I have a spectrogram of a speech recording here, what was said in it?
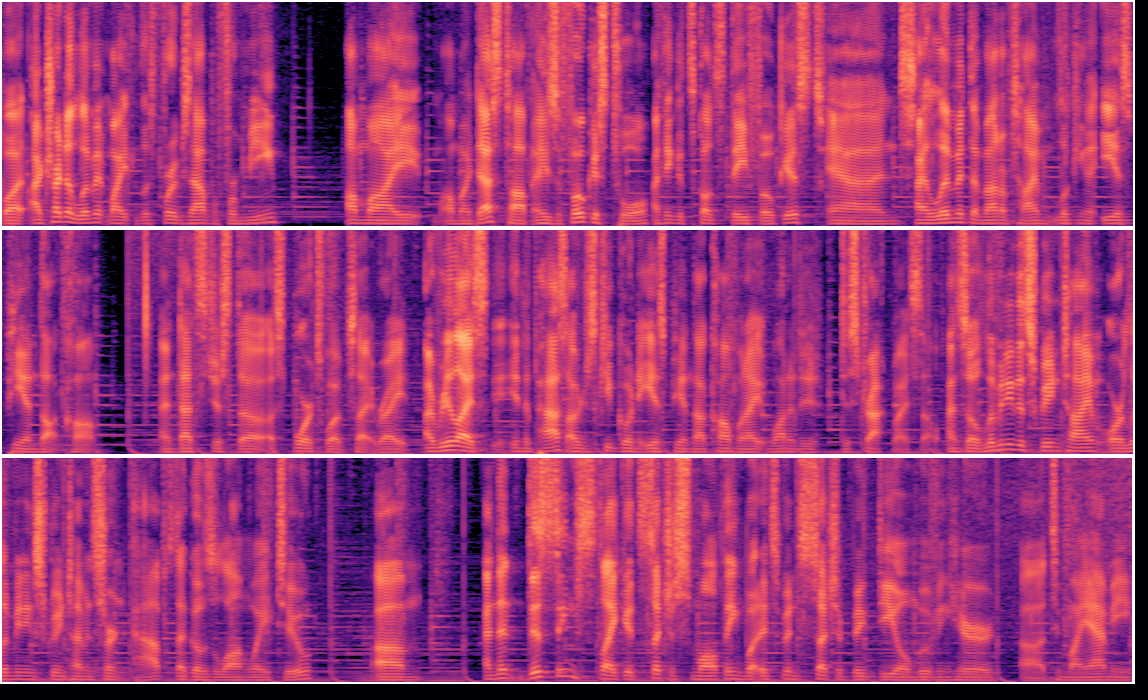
But I try to limit my, for example, for me, on my on my desktop, I use a focus tool. I think it's called Stay Focused, and I limit the amount of time looking at ESPN.com and that's just a, a, sports website, right? I realized in the past I would just keep going to ESPN.com when I wanted to distract myself, and so limiting the screen time or limiting screen time in certain apps that goes a long way too. Um, and then this seems like it's such a small thing, but it's been such a big deal moving here uh, to Miami.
